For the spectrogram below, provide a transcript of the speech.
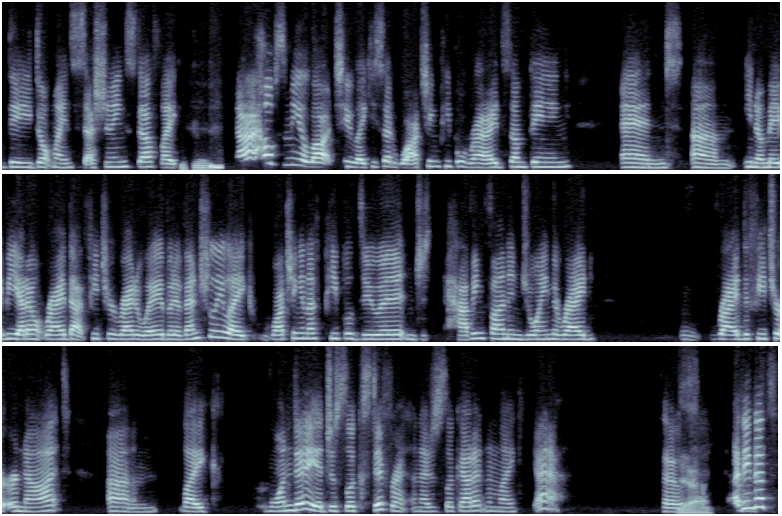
they don't mind sessioning stuff, like mm-hmm. that helps me a lot too. Like you said, watching people ride something and um, you know maybe i don't ride that feature right away but eventually like watching enough people do it and just having fun enjoying the ride ride the feature or not um, like one day it just looks different and i just look at it and i'm like yeah so yeah. i think that's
